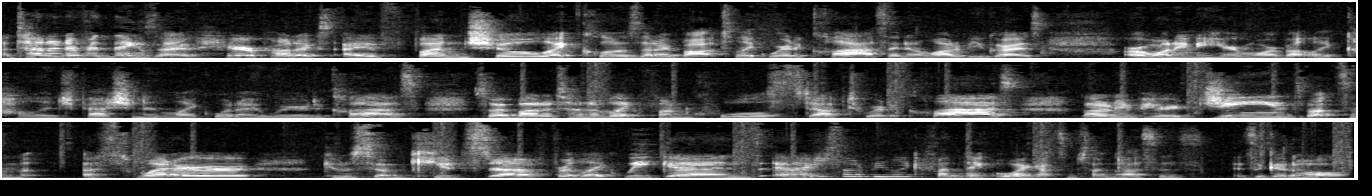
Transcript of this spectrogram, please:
a ton of different things. I have hair products, I have fun chill like clothes that I bought to like wear to class. I know a lot of you guys are wanting to hear more about like college fashion and like what I wear to class. So I bought a ton of like fun cool stuff to wear to class, bought a new pair of jeans, bought some a sweater, some cute stuff for like weekends and I just thought it'd be like a fun thing. Oh, I got some sunglasses. It's a good haul.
